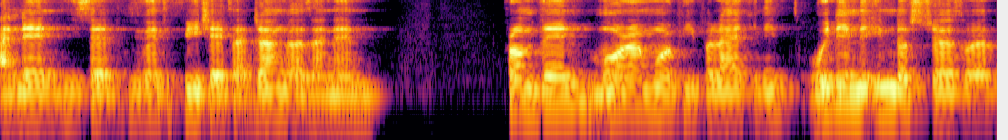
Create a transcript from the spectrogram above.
And then he said he's going to feature it at Jangas. And then from then, more and more people liking it within the industry as well.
